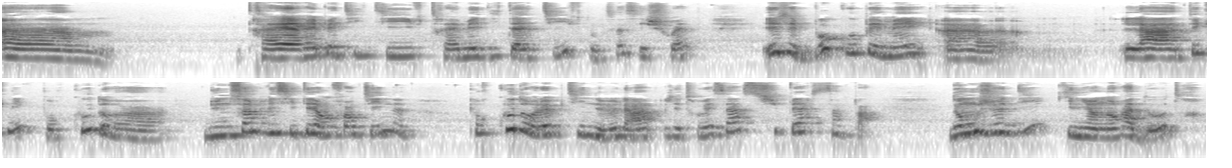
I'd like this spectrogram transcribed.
euh, très répétitif, très méditatif. Donc ça, c'est chouette. Et j'ai beaucoup aimé euh, la technique pour coudre d'une simplicité enfantine pour coudre le petit nœud là. J'ai trouvé ça super sympa. Donc je dis qu'il y en aura d'autres.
